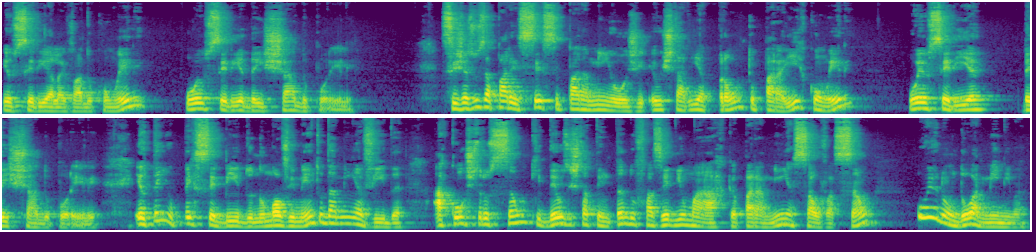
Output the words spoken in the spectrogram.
eu seria levado com ele ou eu seria deixado por ele? Se Jesus aparecesse para mim hoje, eu estaria pronto para ir com ele ou eu seria deixado por ele? Eu tenho percebido no movimento da minha vida a construção que Deus está tentando fazer de uma arca para a minha salvação ou eu não dou a mínima,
